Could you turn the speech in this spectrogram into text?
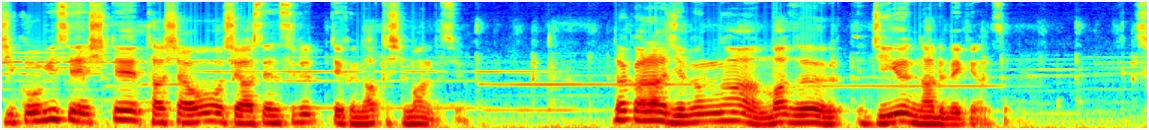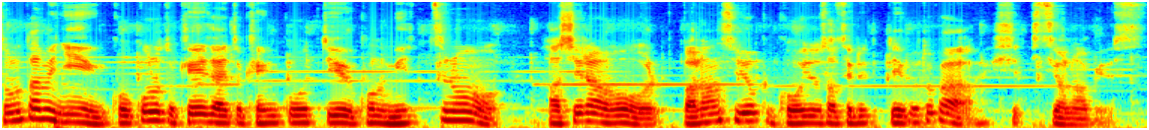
自己犠牲して他者を幸せにするっていう風になってしまうんですよ。だから自分がまず自由になるべきなんですよ。そのために心と経済と健康っていうこの3つの柱をバランスよく向上させるっていうことが必要なわけです。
